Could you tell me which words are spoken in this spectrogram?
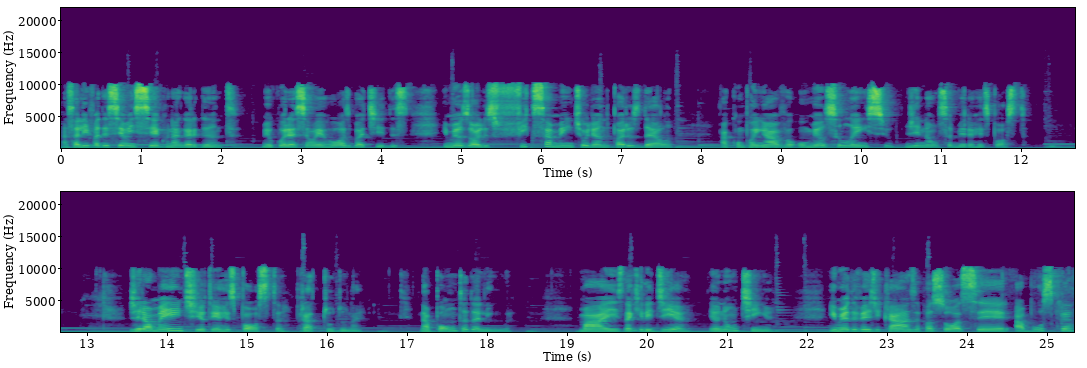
A saliva desceu em seco na garganta, meu coração errou as batidas e meus olhos, fixamente olhando para os dela, acompanhavam o meu silêncio de não saber a resposta. Geralmente eu tenho resposta para tudo, né? Na ponta da língua. Mas naquele dia eu não tinha. E o meu dever de casa passou a ser a busca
